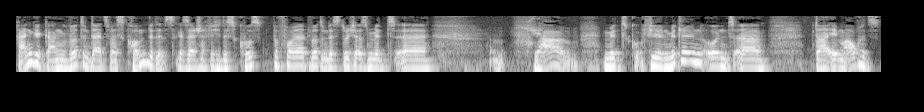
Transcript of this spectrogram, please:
rangegangen wird und da jetzt was kommt, das gesellschaftliche Diskurs befeuert wird und das durchaus mit äh, ja mit vielen Mitteln und äh, da eben auch jetzt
